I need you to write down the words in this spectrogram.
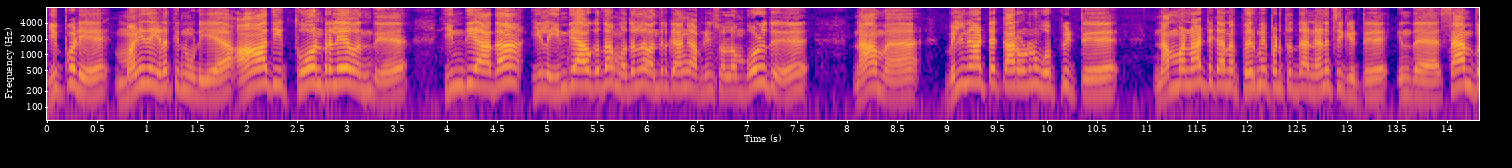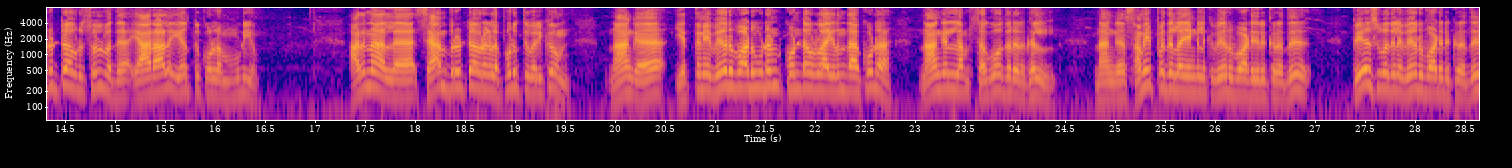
இப்படி மனித இனத்தினுடைய ஆதி தோன்றலே வந்து இந்தியா தான் இல்லை இந்தியாவுக்கு தான் முதல்ல வந்திருக்காங்க அப்படின்னு சொல்லும் பொழுது நாம் வெளிநாட்டுக்காரனுடன் ஒப்பிட்டு நம்ம நாட்டுக்காரனை பெருமைப்படுத்துதா நினச்சிக்கிட்டு இந்த சாம் பிரிட்டு அவர் சொல்வதை யாரால ஏற்றுக்கொள்ள முடியும்? அதனால் சாம் பிரிட்டோ அவர்களை பொறுத்த வரைக்கும் நாங்கள் எத்தனை வேறுபாடுடன் கொண்டவர்களாக இருந்தால் கூட நாங்கள் எல்லாம் சகோதரர்கள். நாங்கள் சமைப்பதில் எங்களுக்கு வேறுபாடு இருக்கிறது பேசுவதில் வேறுபாடு இருக்கிறது.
